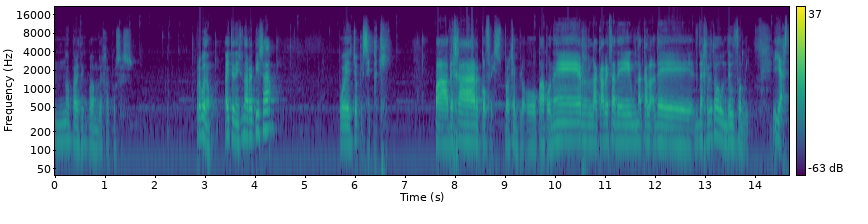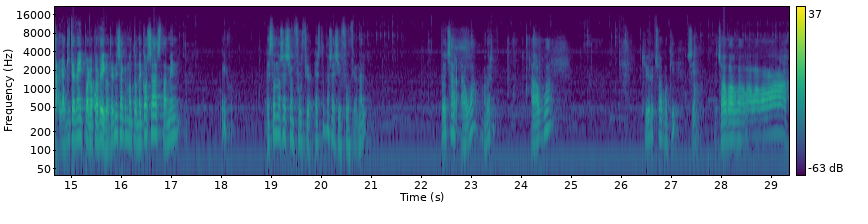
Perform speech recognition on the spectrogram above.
No parece que podamos dejar cosas. Pero bueno, ahí tenéis una repisa. Pues yo que sé, ¿para qué? Para dejar cofres, por ejemplo. O para poner la cabeza de una de, de un esqueleto o de un zombie. Y ya está. Y aquí tenéis, pues lo que os digo. Tenéis aquí un montón de cosas también. Esto no sé si funciona. Esto no sé si es funcional. ¿Puedo echar agua? A ver. Agua. ¿Yo he hecho agua aquí? Sí. He hecho agua, agua, agua, agua.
